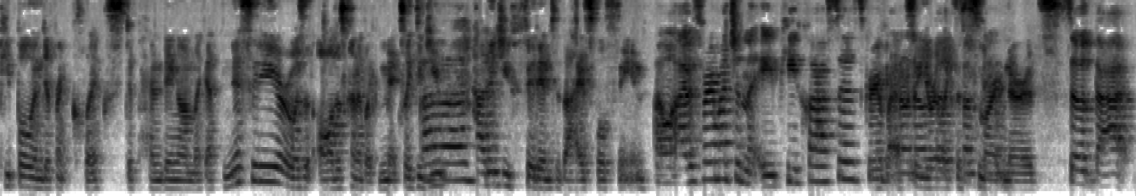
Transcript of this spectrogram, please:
people in different cliques depending on like ethnicity, or was it all just kind of like mixed? Like, did you? Um, how did you fit into the high school scene? Oh, I was very much in the AP classes group. I don't so know. you were like the that's smart nerds. So that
